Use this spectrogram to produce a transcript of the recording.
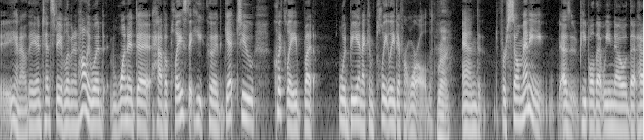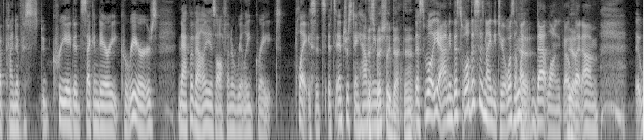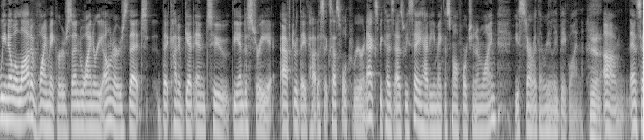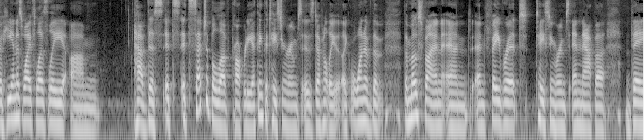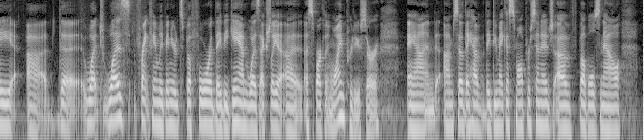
you know the intensity of living in Hollywood wanted to have a place that he could get to quickly but would be in a completely different world Right. and for so many as people that we know that have kind of created secondary careers, Napa Valley is often a really great place. It's it's interesting how many Especially back then. this well yeah, I mean this well this is 92. It wasn't Yeah. like that long ago, Yeah. but um we know a lot of winemakers and winery owners that that kind of get into the industry after they've had a successful career in X because as we say, how do you make a small fortune in wine? You start with a really big one. Yeah. Um, and so he and his wife Leslie um, have this. It's it's such a beloved property. I think the tasting rooms is definitely like one of the the most fun and and favorite tasting rooms in Napa. They uh, the what was Frank Family Vineyards before they began was actually a, a sparkling wine producer and um, so they have they do make a small percentage of bubbles now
